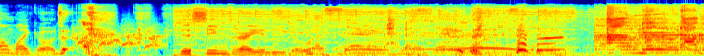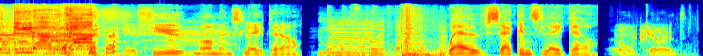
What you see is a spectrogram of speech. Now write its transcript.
Oh my god. this seems very illegal. Yes, sir. Yes, sir. A few moments later. 12 seconds later. Oh god. “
